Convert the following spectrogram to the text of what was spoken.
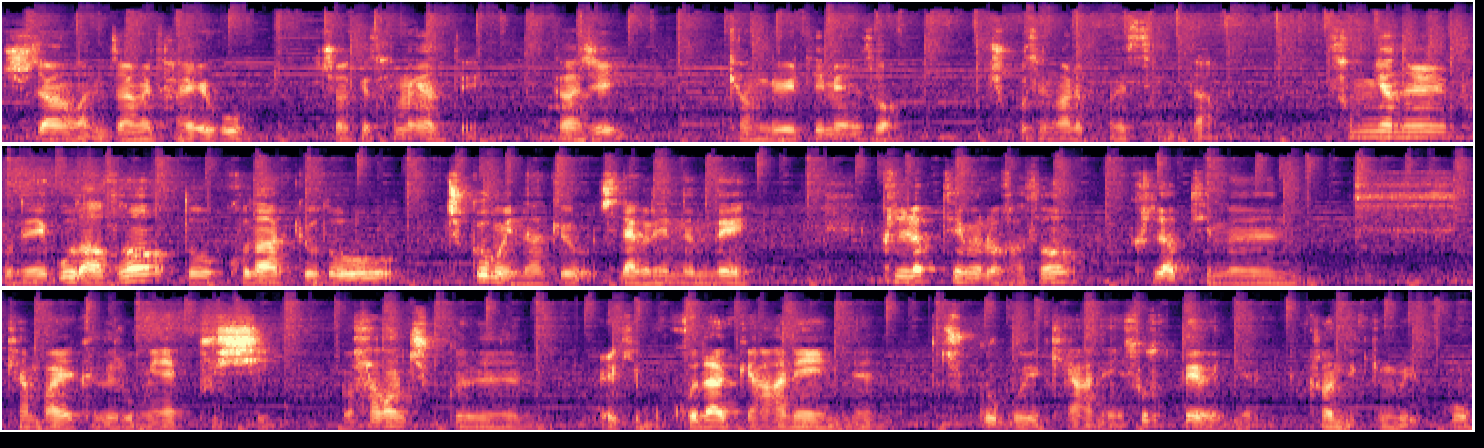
주장 완장을 달고 중학교 3학년 때까지 경기를 뛰면서 축구 생활을 보냈습니다. 3년을 보내고 나서 또 고등학교도 축구부 있는 학교로 진학을 했는데 클럽 팀으로 가서 클럽 팀은 그냥 말 그대로 그냥 FC 학원 축구는 이렇게 뭐 고등학교 안에 있는 축구부 이렇게 안에 소속되어 있는 그런 느낌으로 있고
